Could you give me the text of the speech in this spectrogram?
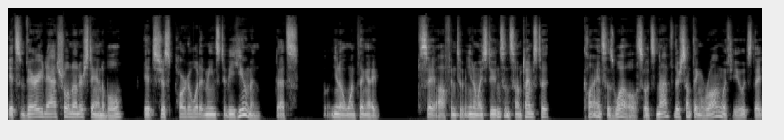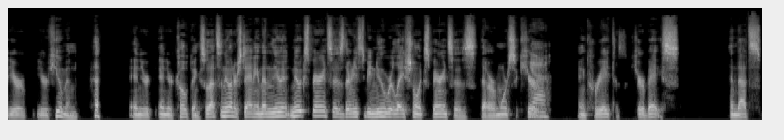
it's very natural and understandable. It's just part of what it means to be human. That's, you know, one thing I say often to, you know, my students and sometimes to clients as well. So it's not that there's something wrong with you. It's that you're, you're human and you're, and you're coping. So that's a new understanding. And then new, new experiences, there needs to be new relational experiences that are more secure yeah. and create the secure base. And that's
